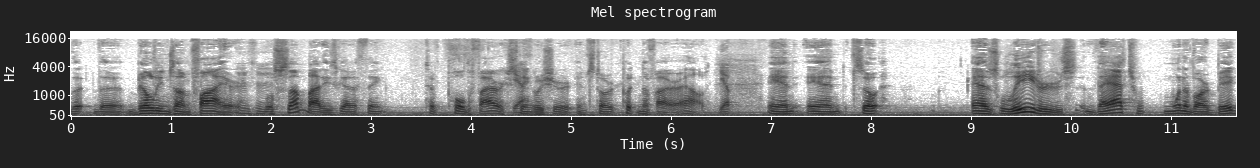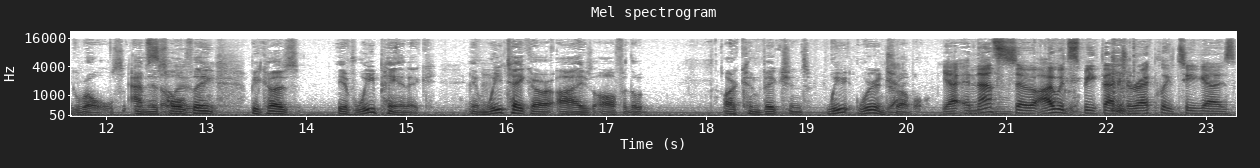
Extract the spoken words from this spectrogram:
the, the building's on fire. Mm-hmm. Well, somebody's got to think to pull the fire extinguisher yep. and start putting the fire out. Yep. And and so as leaders, that's one of our big roles Absolutely. in this whole thing because if we panic and mm-hmm. we take our eyes off of the our convictions, we, we're in yeah. trouble. Yeah, and that's so I would speak that directly to you guys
